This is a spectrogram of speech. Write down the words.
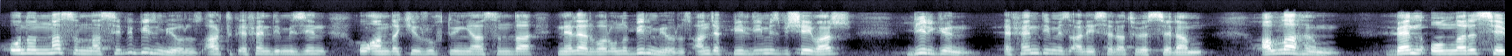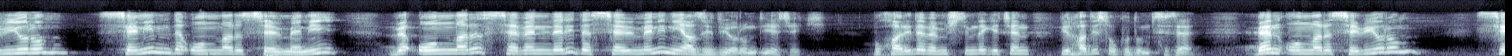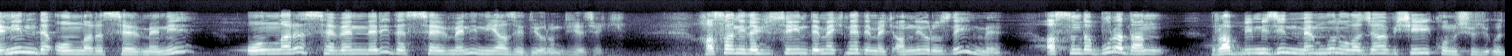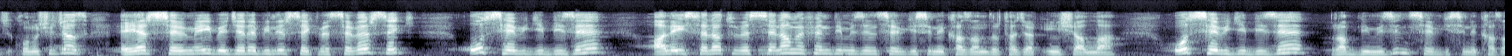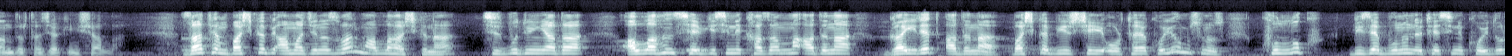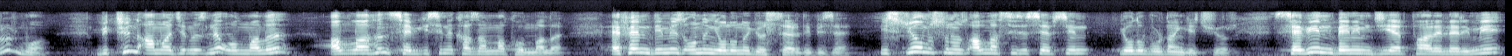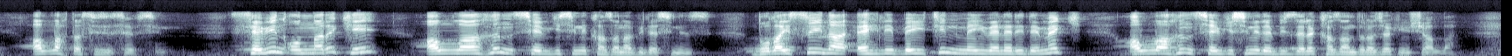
Onun nasıl nasibi bilmiyoruz. Artık Efendimizin o andaki ruh dünyasında neler var onu bilmiyoruz. Ancak bildiğimiz bir şey var. Bir gün Efendimiz aleyhissalatü vesselam Allah'ım ben onları seviyorum senin de onları sevmeni ve onları sevenleri de sevmeni niyaz ediyorum diyecek. Bukhari'de ve Müslim'de geçen bir hadis okudum size. Ben onları seviyorum senin de onları sevmeni onları sevenleri de sevmeni niyaz ediyorum diyecek. Hasan ile Hüseyin demek ne demek anlıyoruz değil mi? Aslında buradan Rabbimizin memnun olacağı bir şeyi konuşacağız. Eğer sevmeyi becerebilirsek ve seversek o sevgi bize aleyhissalatü vesselam efendimizin sevgisini kazandırtacak inşallah. O sevgi bize Rabbimizin sevgisini kazandırtacak inşallah. Zaten başka bir amacınız var mı Allah aşkına? Siz bu dünyada Allah'ın sevgisini kazanma adına gayret adına başka bir şeyi ortaya koyuyor musunuz? Kulluk bize bunun ötesini koydurur mu? Bütün amacımız ne olmalı? Allah'ın sevgisini kazanmak olmalı. Efendimiz onun yolunu gösterdi bize. İstiyor musunuz Allah sizi sevsin? Yolu buradan geçiyor. Sevin benim ciğer parelerimi Allah da sizi sevsin. Sevin onları ki Allah'ın sevgisini kazanabilirsiniz. Dolayısıyla ehli beytin meyveleri demek Allah'ın sevgisini de bizlere kazandıracak inşallah.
